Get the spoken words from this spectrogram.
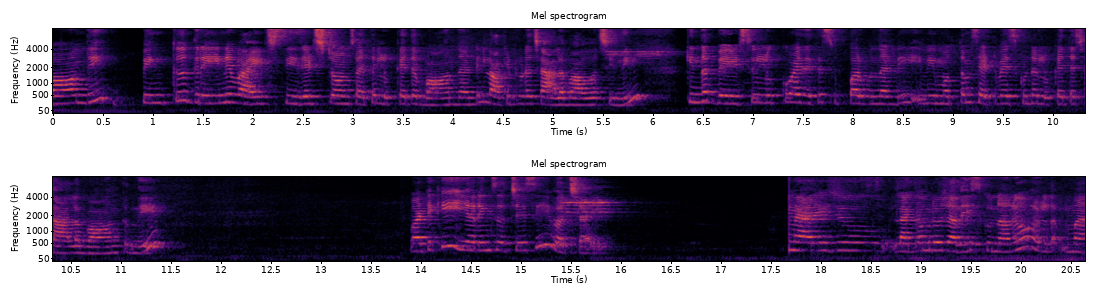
బాగుంది. Pink green white CZ stones అయితే లుక్ అయితే బాగుందండి. లాకెట్ కూడా చాలా బాగా వచ్చింది. కింద బేడ్స్ లుక్ వైజ్ అయితే సూపర్ ఉందండి ఇవి మొత్తం సెట్ వేసుకుంటే లుక్ అయితే చాలా బాగుంటుంది. వాటికి ఇయర్ రింగ్స్ వచ్చేసి వచ్చాయి. మ్యారేజ్ లగ్గం రోజు అది వేసుకున్నాను. మా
